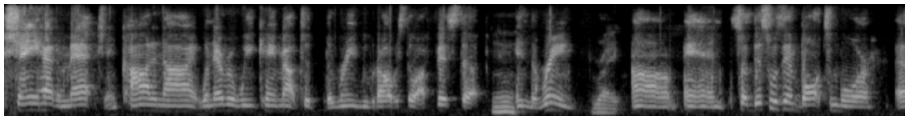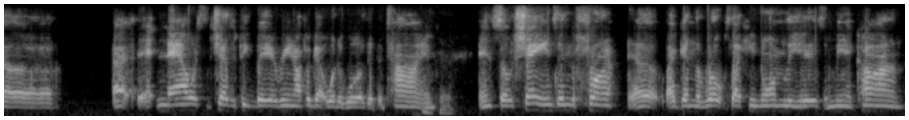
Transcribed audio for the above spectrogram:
Shane had a match, and Kaun and I, whenever we came out to the ring, we would always throw our fist up Mm. in the ring. Right. Um, and so this was in Baltimore. Uh, at, at- now it's the Chesapeake Bay Arena. I forgot what it was at the time. Okay. And so Shane's in the front, uh, like in the ropes, like he normally is, and me and Kaun,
